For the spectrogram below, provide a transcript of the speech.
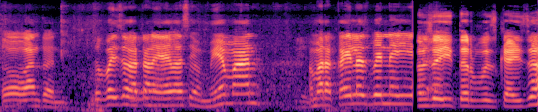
તો વાંધો નહીં. તો ભાઈ જો અટાણે આવ્યા છે મહેમાન. અમારા કૈલાસબેન ને સમજો ઈ તરબૂજ ખાઈ જો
